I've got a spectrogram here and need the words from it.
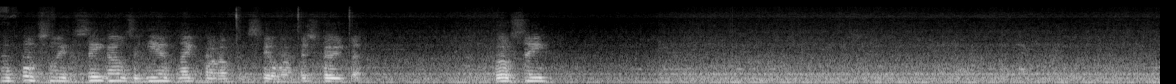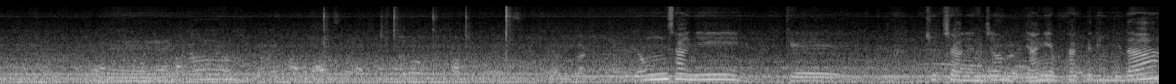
Unfortunately, the seagulls are here. They quite often steal my fish food, but we'll see. 네. 아, 영상이 이렇게 좋지 않은 점 양해 부탁드립니다.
